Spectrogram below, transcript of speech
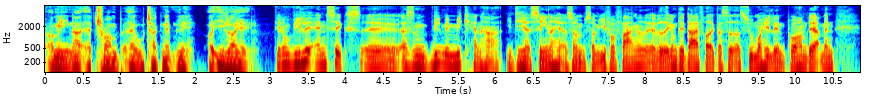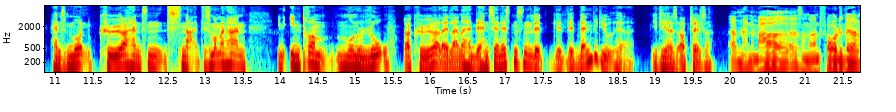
og mener, at Trump er utaknemmelig og illoyal. Det er nogle vilde ansigts, øh, altså en vild mimik, han har i de her scener her, som, som I får fanget. Jeg ved ikke, om det er dig, Frederik, der sidder og zoomer helt ind på ham der, men hans mund kører, han sådan snej, det er som om, han har en, en indre monolog, der kører, eller et eller andet. Han, han ser næsten sådan lidt, lidt, lidt vanvittig ud her i de her optagelser. Jamen, han er meget, altså når han får det der,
